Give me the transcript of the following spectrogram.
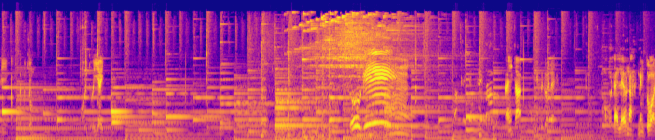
นี่ครับท่านผู้ชมโอ้ยตัวใหญ่โอเคอืมไอ้ตาเอานี่ไปด้วยเลยอ๋อได้แล้วนะหนึ่งตัว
